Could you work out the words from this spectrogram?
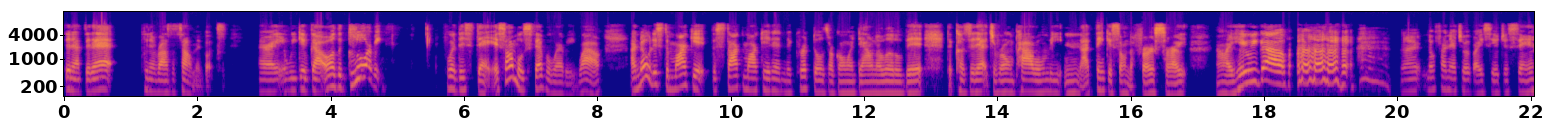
Then after that, put in Rosalind Solomon books. All right, and we give God all the glory for this day. It's almost February. Wow. I noticed the market, the stock market and the cryptos are going down a little bit because of that Jerome Powell meeting. I think it's on the first, right? All right, here we go. All right, no financial advice here, just saying.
